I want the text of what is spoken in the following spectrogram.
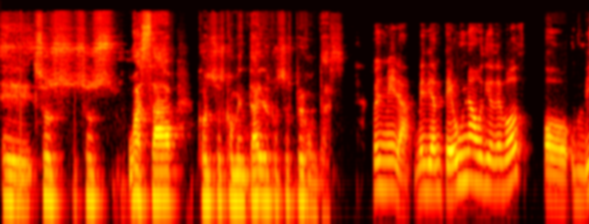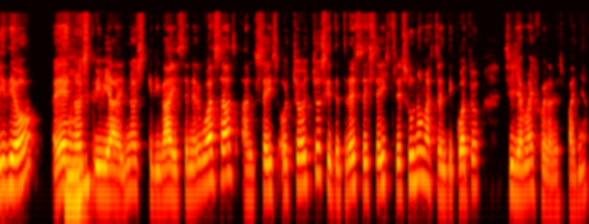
eh, sus, sus WhatsApp con sus comentarios, con sus preguntas? Pues mira, mediante un audio de voz o un vídeo, eh, no, escribáis, no escribáis en el WhatsApp al 688-736631 más 34 si llamáis fuera de España.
